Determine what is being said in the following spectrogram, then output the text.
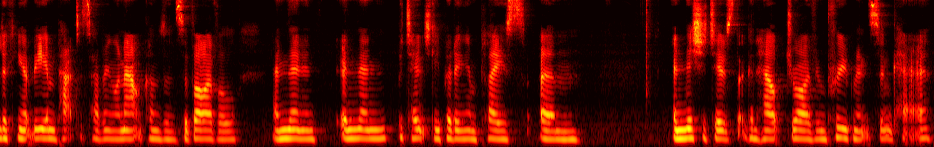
looking at the impact it's having on outcomes and survival, and then and then potentially putting in place um, initiatives that can help drive improvements in care.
